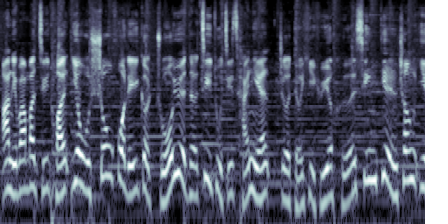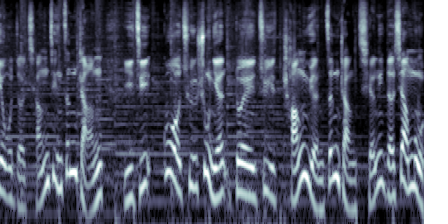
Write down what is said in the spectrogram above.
阿里巴巴集团又收获了一个卓越的季度及财年，这得益于核心电商业务的强劲增长，以及过去数年对具长远增长潜力的。项目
